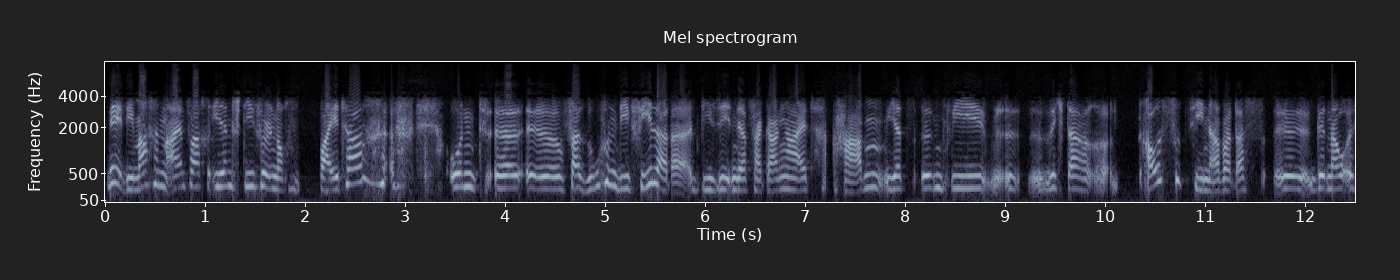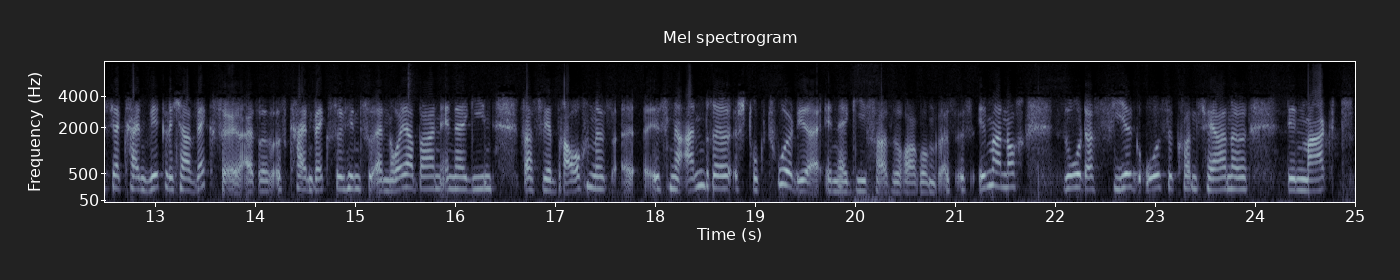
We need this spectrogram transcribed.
Nee, die machen einfach ihren Stiefel noch weiter und äh, äh, versuchen die Fehler, die sie in der Vergangenheit haben, jetzt irgendwie äh, sich da rauszuziehen. Aber das äh, genau ist ja kein wirklicher Wechsel. Also es ist kein Wechsel hin zu erneuerbaren Energien. Was wir brauchen, ist, äh, ist eine andere Struktur der Energieversorgung. Es ist immer noch so, dass vier große Konzerne den Markt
